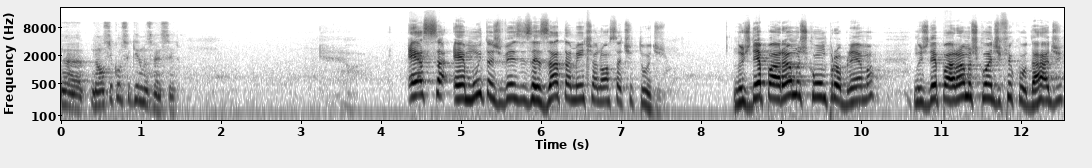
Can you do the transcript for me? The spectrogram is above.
Ah, não se conseguirmos vencer. Essa é muitas vezes exatamente a nossa atitude. Nos deparamos com um problema, nos deparamos com a dificuldade,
